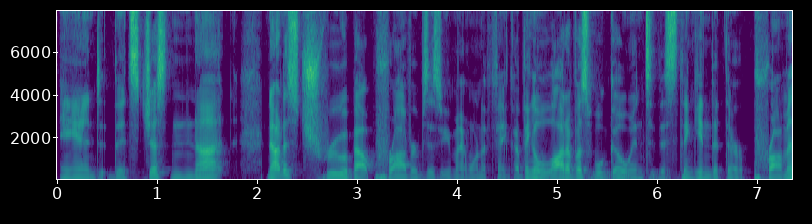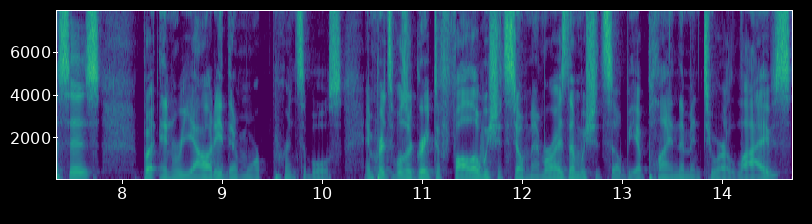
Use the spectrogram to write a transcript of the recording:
And it's just not not as true about proverbs as we might want to think. I think a lot of us will go into this thinking that they're promises, but in reality they're more principles. And principles are great to follow. We should still memorize them. We should still be applying them into our lives,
